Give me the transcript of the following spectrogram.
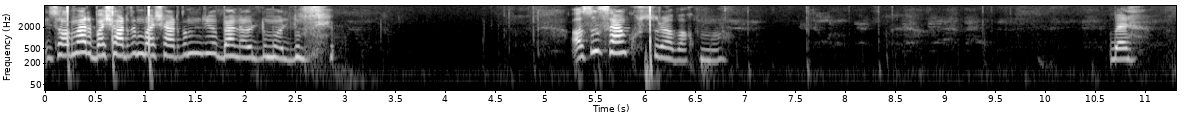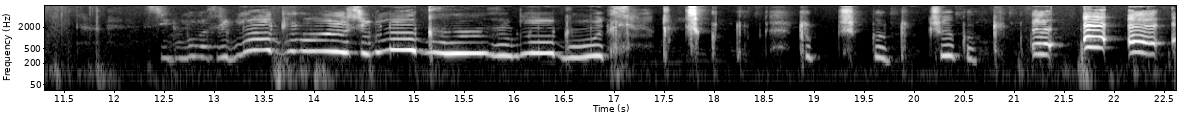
İnsanlar başardım, başardım diyor. Ben öldüm, öldüm diyor. Asıl sen kusura bakma. Ben... Sigma, Sigma boy, Sigma boy, Sigma boy. Çık, çık, çık, çık. E, e, e, e.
